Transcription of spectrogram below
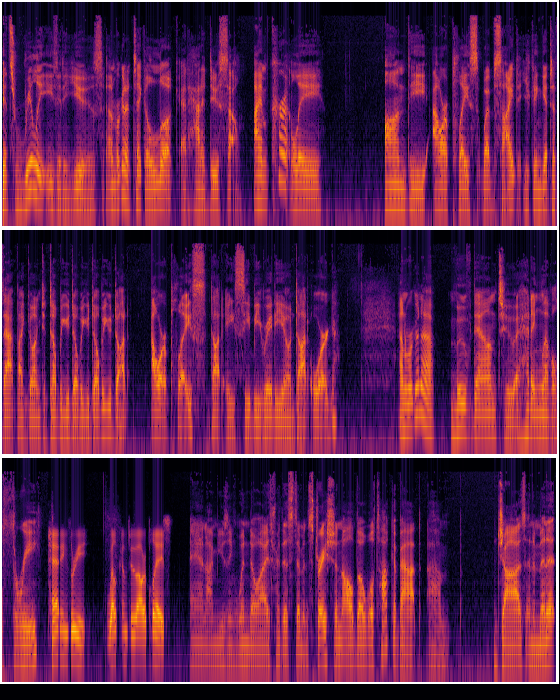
It's really easy to use, and we're going to take a look at how to do so. I am currently on the Our Place website. You can get to that by going to www.ourplace.acbradio.org. And we're going to move down to a heading level 3, Heading 3. Welcome to our place. and I'm using Window Eyes for this demonstration, although we'll talk about um, JAWS in a minute,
